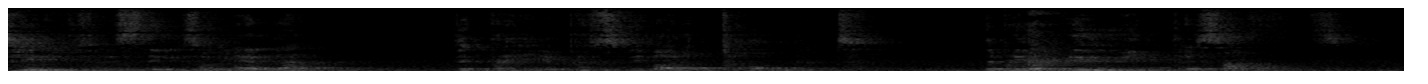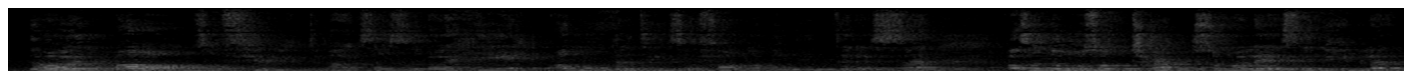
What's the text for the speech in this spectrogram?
tilfredsstillelse og glede, det ble jo plutselig bare tomt. Det ble jo uinteressant. Det var jo en annen som fylte meg. Så det var helt andre ting som fanga min interesse. Altså Noe så tørt som å lese i Bibelen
